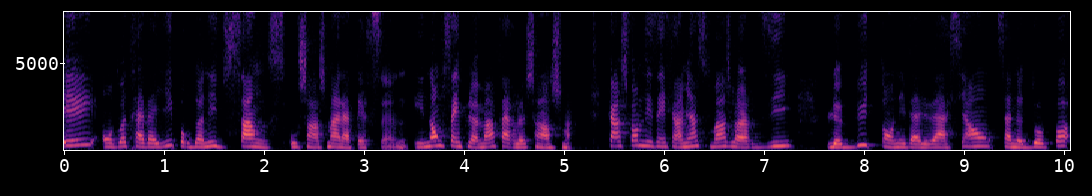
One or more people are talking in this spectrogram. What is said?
et on doit travailler pour donner du sens au changement à la personne et non simplement faire le changement. Quand je forme des infirmières, souvent, je leur dis le but de ton évaluation, ça ne doit pas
